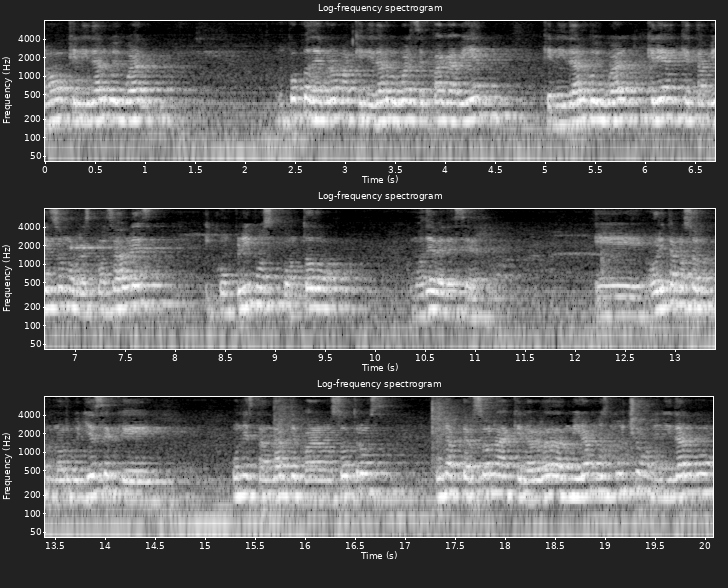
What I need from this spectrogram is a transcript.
¿no? Que en Hidalgo igual, un poco de broma, que en Hidalgo igual se paga bien, que en Hidalgo igual crean que también somos responsables y cumplimos con todo como debe de ser. Eh, ahorita nos enorgullece que un estandarte para nosotros, una persona que la verdad admiramos mucho en Hidalgo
